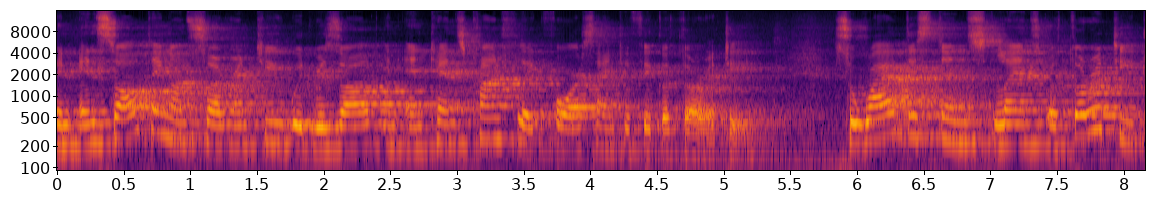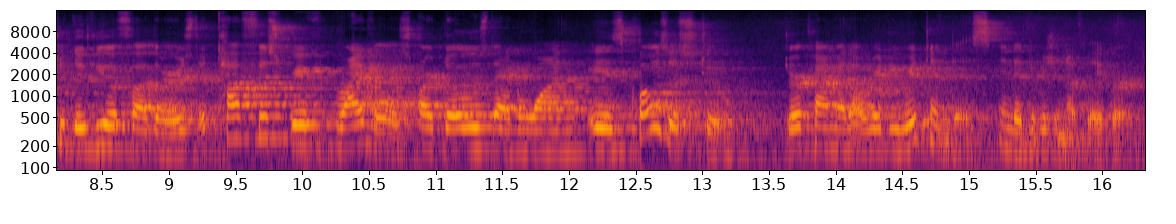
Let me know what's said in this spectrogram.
Insulting on sovereignty would result in intense conflict for scientific authority. So while distance lends authority to the view of others, the toughest rivals are those that one is closest to. Durkheim had already written this in the Division of Labor.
